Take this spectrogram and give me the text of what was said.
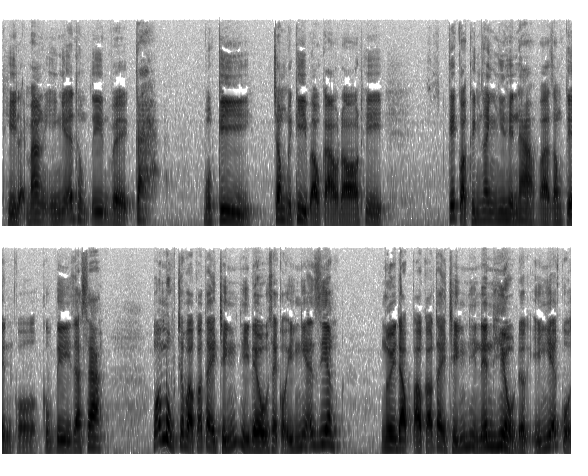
thì lại mang ý nghĩa thông tin về cả một kỳ trong cái kỳ báo cáo đó thì kết quả kinh doanh như thế nào và dòng tiền của công ty ra sao. Mỗi mục trong báo cáo tài chính thì đều sẽ có ý nghĩa riêng. Người đọc báo cáo tài chính thì nên hiểu được ý nghĩa của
